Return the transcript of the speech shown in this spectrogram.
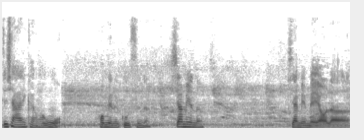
接下来你可能会问我后面的故事呢。下面呢？下面没有了。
